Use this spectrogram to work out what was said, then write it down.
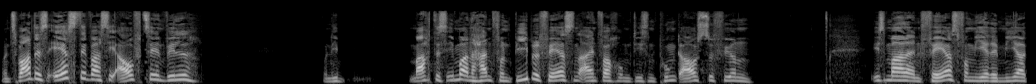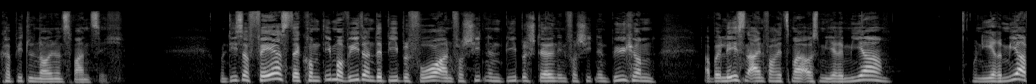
Und zwar das erste, was ich aufzählen will, und ich mache das immer anhand von Bibelversen einfach, um diesen Punkt auszuführen, ist mal ein Vers vom Jeremia Kapitel 29. Und dieser Vers, der kommt immer wieder in der Bibel vor, an verschiedenen Bibelstellen, in verschiedenen Büchern. Aber wir lesen einfach jetzt mal aus dem Jeremia. Und Jeremia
